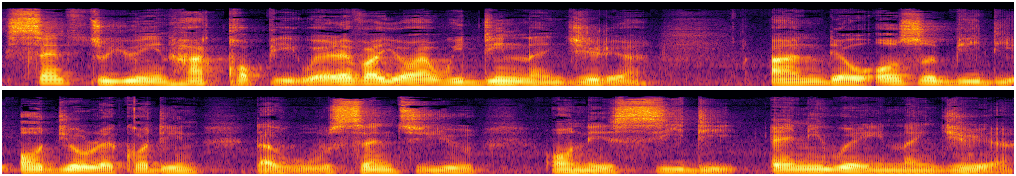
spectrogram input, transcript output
sent to you in hard copy wherever you are within Nigeria. And there will also be the audio recording that we will send to you on a CD anywhere in Nigeria.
